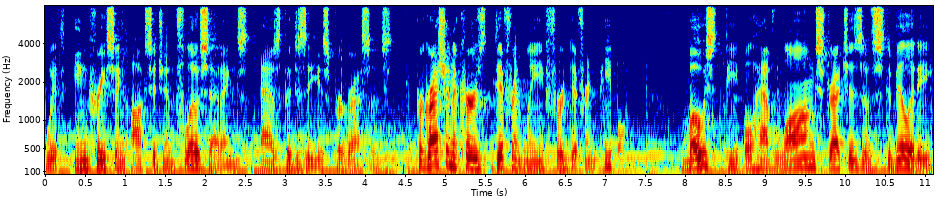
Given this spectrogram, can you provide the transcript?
with increasing oxygen flow settings as the disease progresses. Progression occurs differently for different people. Most people have long stretches of stability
